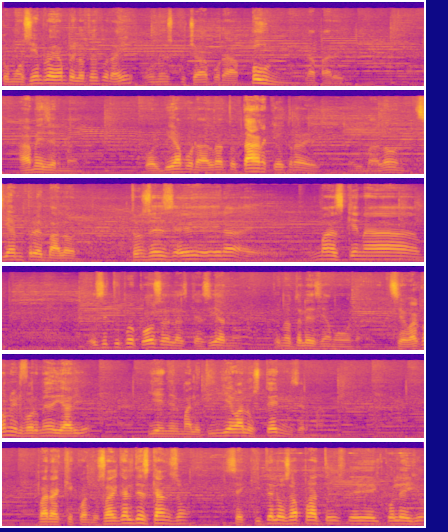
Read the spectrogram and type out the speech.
como siempre habían pelotas por ahí, uno escuchaba por ahí, ¡pum! la pared. James, hermano. Volvía por al rato, que otra vez. El balón, siempre el balón. Entonces eh, era eh, más que nada ese tipo de cosas las que hacía, ¿no? Entonces nosotros le decíamos, bueno, se va con uniforme diario y en el maletín lleva los tenis, hermano. Para que cuando salga el descanso se quite los zapatos del colegio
